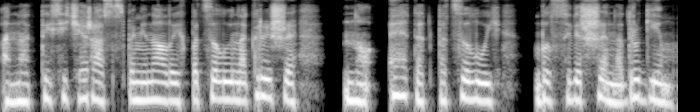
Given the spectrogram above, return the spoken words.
Она тысячи раз вспоминала их поцелуй на крыше, но этот поцелуй был совершенно другим.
